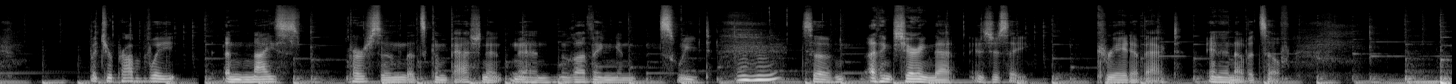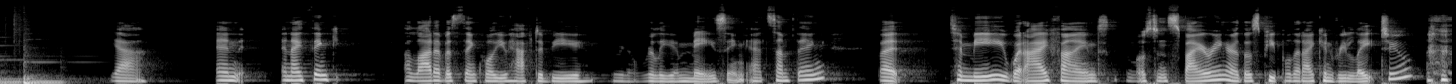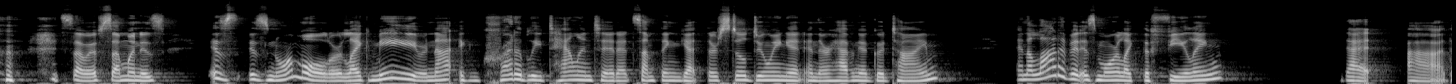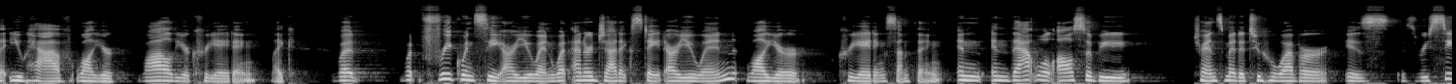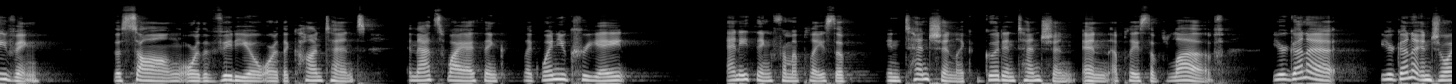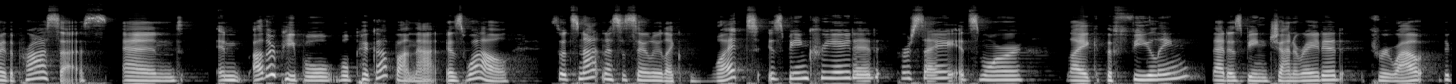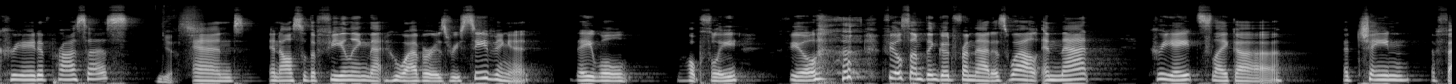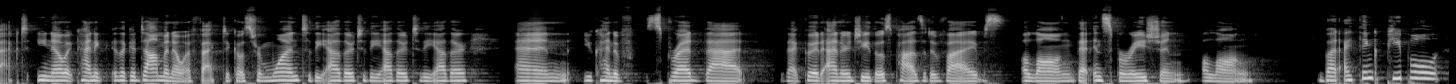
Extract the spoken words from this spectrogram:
but you're probably a nice person that's compassionate and loving and sweet. Mm-hmm. So I think sharing that is just a creative act in and of itself. Yeah. And and I think a lot of us think, well, you have to be, you know, really amazing at something. But to me, what I find the most inspiring are those people that I can relate to. so if someone is is is normal or like me or not incredibly talented at something yet they're still doing it and they're having a good time. And a lot of it is more like the feeling that uh, that you have while you're while you're creating. Like what what frequency are you in? What energetic state are you in while you're creating something? And and that will also be transmitted to whoever is is receiving the song or the video or the content. And that's why I think like when you create anything from a place of intention, like good intention and a place of love, you're gonna you're gonna enjoy the process and and other people will pick up on that as well. So it's not necessarily like what is being created per se, it's more like the feeling that is being generated throughout the creative process Yes. and and also the feeling that whoever is receiving it, they will hopefully feel feel something good from that as well. And that creates like a a chain effect. You know, it kind of like a domino effect. It goes from one to the other to the other to the other and you kind of spread that that good energy, those positive vibes along, that inspiration along. But I think people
